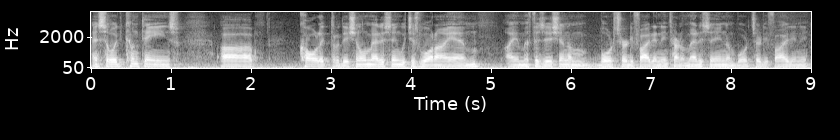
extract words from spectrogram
And so it contains, uh, call it traditional medicine, which is what I am, I am a physician. I'm board certified in internal medicine. I'm board certified in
